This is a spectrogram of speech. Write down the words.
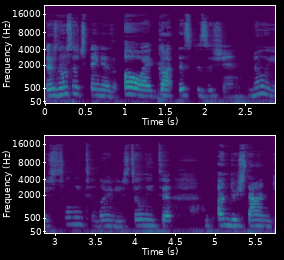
there's no such thing as oh i got this position no you still need to learn you still need to understand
